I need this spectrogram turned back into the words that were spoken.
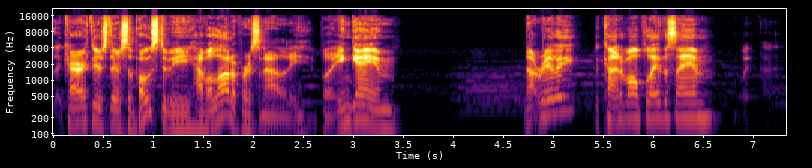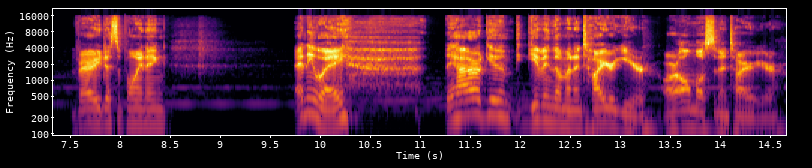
the characters they're supposed to be have a lot of personality. But in game, not really. They kind of all play the same. Very disappointing. Anyway, they are giving, giving them an entire year, or almost an entire year.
